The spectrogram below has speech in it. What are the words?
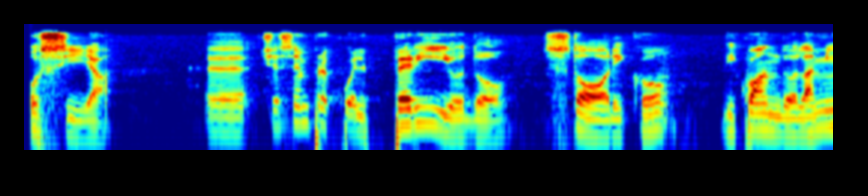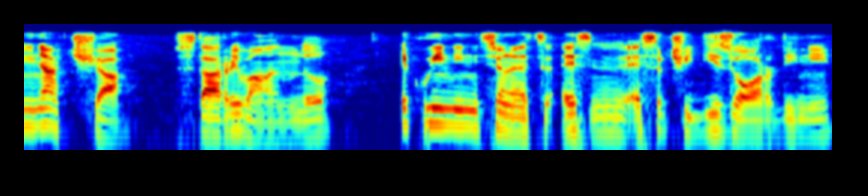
Ossia, eh, c'è sempre quel periodo storico di quando la minaccia sta arrivando e quindi iniziano ad esserci disordini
